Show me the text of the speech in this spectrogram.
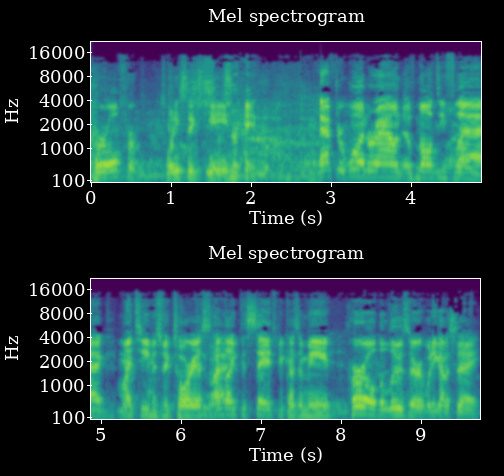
Pearl for 2016. That's right. After one round of multi-flag, my team is victorious. I'd like to say it's because of me. Pearl, the loser, what do you got to say?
